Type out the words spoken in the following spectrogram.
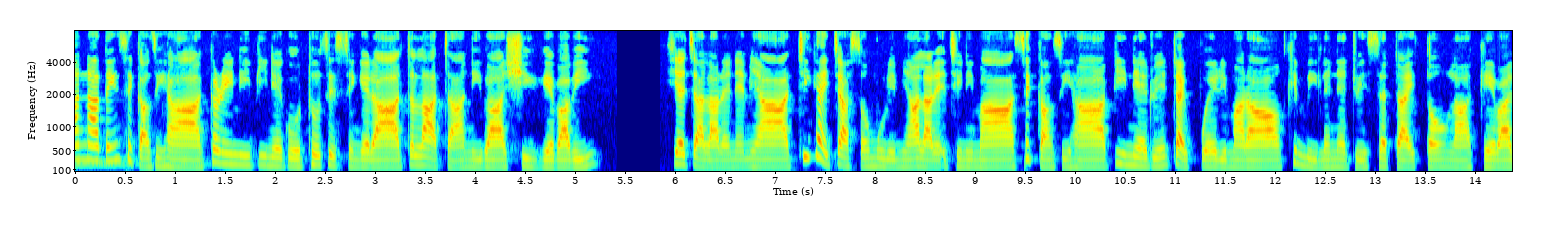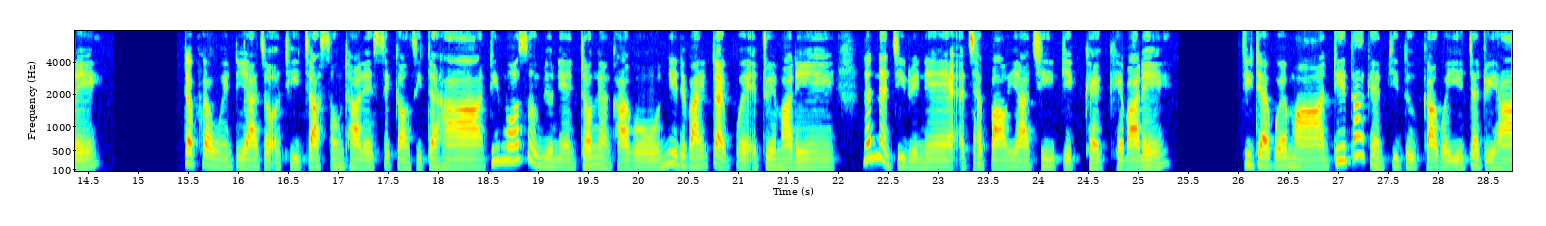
အနာသိန်းစစ်ကောင်စီဟာကရင်နီပြည်နယ်ကိုထိုးစစ်ဆင်ခဲ့တာတလကြာနေပါရှိခဲ့ပါပြီ။ ရက်ကြလာတဲ့နဲ့များထိခိုက်ကြဆုံးမှုတွေများလာတဲ့အခြေအနေမှာစစ်ကောင်စီဟာပြည်내တွင်တိုက်ပွဲတွေမှာတော့ခင်မီလက်နက်တွေဆက်တိုက်သုံးလာခဲ့ပါတယ်။တပ်ဖွဲ့ဝင်100ကျော်အထိကြဆုံးထားတဲ့စစ်ကောင်စီတပ်ဟာဒီမော့ဆိုမြို့နယ်ဒေါငံခါကိုနေ့တစ်ပိုင်းတိုက်ပွဲအတွင်းမှာတင်လက်နက်ကြီးတွေနဲ့အချက်ပေါင်းရာချီပစ်ခတ်ခဲ့ပါတယ်။ဒီတိုက်ပွဲမှာဒေသခံပြည်သူကာကွယ်ရေးတပ်တွေဟာ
